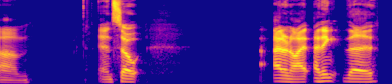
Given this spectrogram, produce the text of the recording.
Um, and so I don't know. I, I think the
